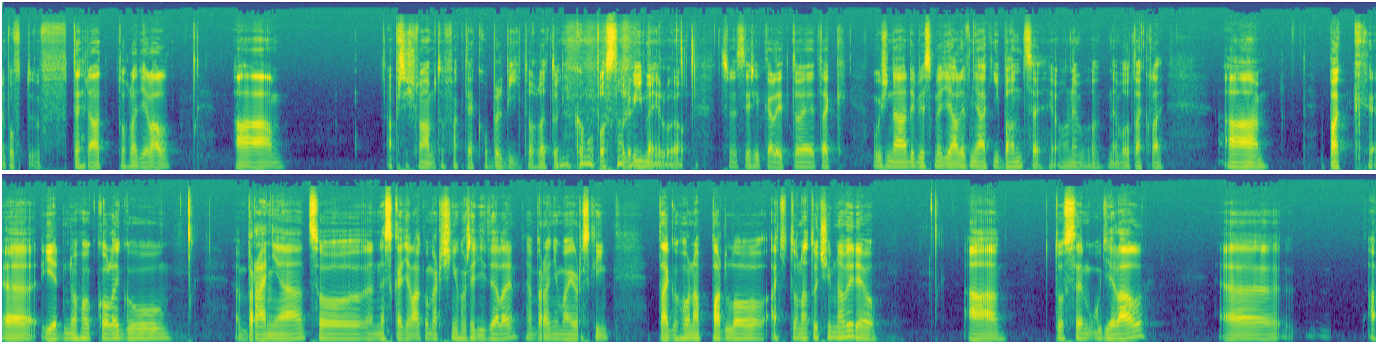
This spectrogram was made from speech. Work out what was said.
nebo v, v tehdy tohle dělal. A, a přišlo nám to fakt jako blbý, tohle to nikomu poslat do e-mailu. Jo. Jsme si říkali, to je tak možná, kdyby jsme dělali v nějaký bance, jo, nebo, nebo takhle. A pak eh, jednoho kolegu Braňa, co dneska dělá komerčního ředitele, Braně Majorský, tak ho napadlo, ať to natočím na video. A to jsem udělal eh, a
